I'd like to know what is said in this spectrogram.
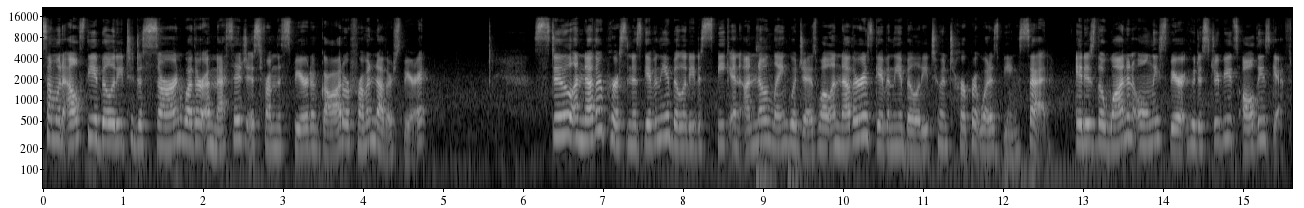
someone else the ability to discern whether a message is from the Spirit of God or from another spirit. Still, another person is given the ability to speak in unknown languages, while another is given the ability to interpret what is being said. It is the one and only Spirit who distributes all these gifts.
